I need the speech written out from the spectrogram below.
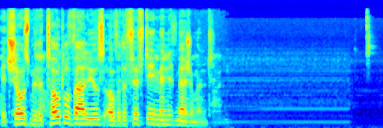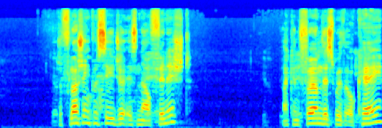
it shows me the total values over the 15-minute measurement. The flushing procedure is now finished. I confirm this with OK.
